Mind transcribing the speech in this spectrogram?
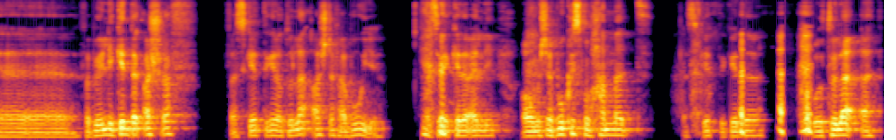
آه فبيقول لي جدك أشرف فسكت كده قلت له لأ أشرف أبويا. فسكت كده قال لي هو مش أبوك اسمه محمد؟ فسكت كده قلت له لأ.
